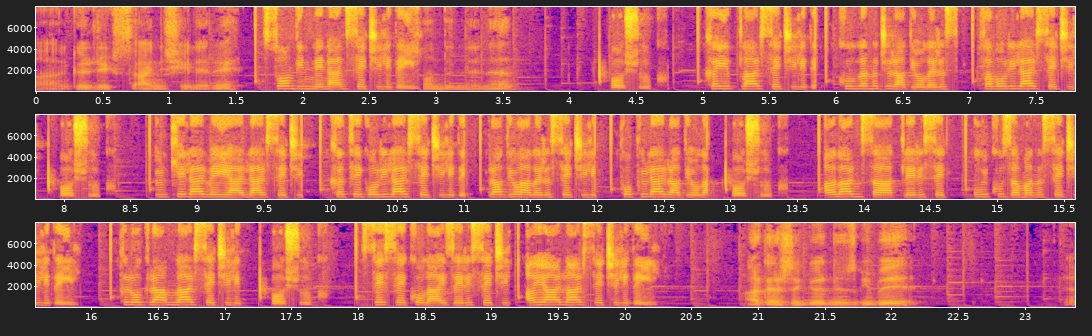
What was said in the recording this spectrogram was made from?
e, göreceksiniz aynı şeyleri. son dinlenen seçili değil, Son dinlenen boşluk, kayıtlar seçili kullanıcı radyoları, favoriler seçili, boşluk, ülkeler ve yerler seçili, kategoriler seçili radyo ağları seçili, popüler radyolar, boşluk, alarm saatleri seç, uyku zamanı seçili değil, programlar seçili, boşluk, ses equalizeri seçili, ayarlar seçili değil, Arkadaşlar gördüğünüz gibi e,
